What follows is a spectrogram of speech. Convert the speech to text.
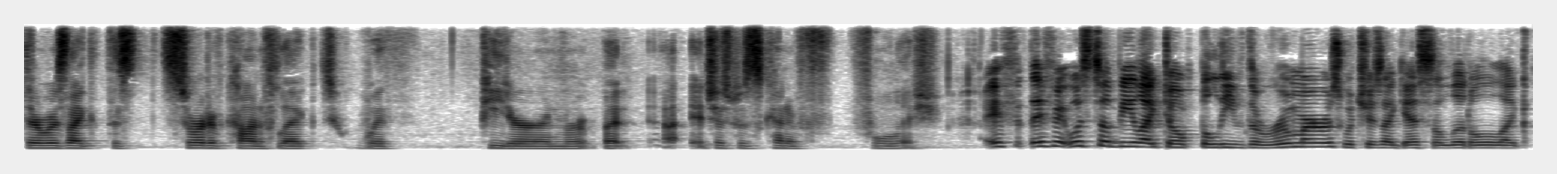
there was like this sort of conflict with Peter and Mer- but uh, it just was kind of foolish. if if it was to be like don't believe the rumors which is i guess a little like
